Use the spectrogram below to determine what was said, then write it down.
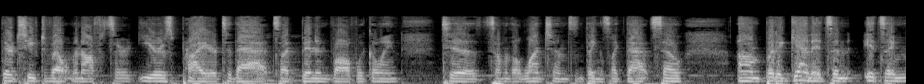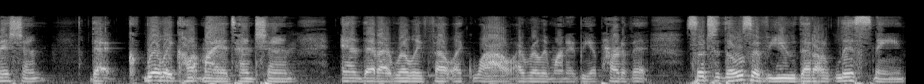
their chief development officer years prior to that. So I'd been involved with going to some of the luncheons and things like that. So, um, but again, it's an it's a mission that really caught my attention and that I really felt like, wow, I really wanted to be a part of it. So to those of you that are listening,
